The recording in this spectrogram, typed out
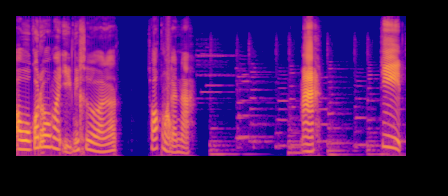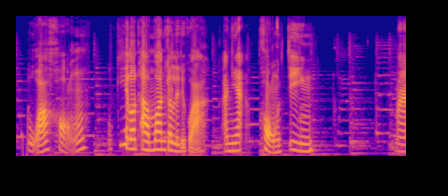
อะโวคาโดมาอีกนี่คือก็ช็อกเหมือนกันนะมา ที่ตัวของคุกกี้รสอัลมอนด์กันเลยดีกว่า อันเนี้ยของจริง มา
